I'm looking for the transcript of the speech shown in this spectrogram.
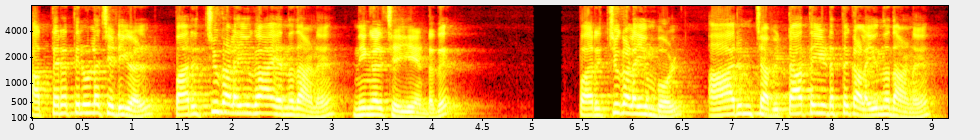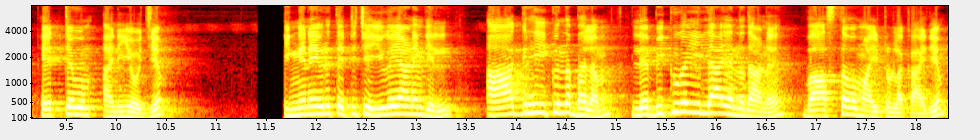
അത്തരത്തിലുള്ള ചെടികൾ പറിച്ചു കളയുക എന്നതാണ് നിങ്ങൾ ചെയ്യേണ്ടത്. പറിച്ചു കളയുമ്പോൾ ആരും ചവിട്ടാത്തയിടത്ത് കളയുന്നതാണ് ഏറ്റവും അനുയോജ്യം. ഇങ്ങനെയൊരു തെറ്റ് ചെയ്യുകയാണെങ്കിൽ ആഗ്രഹിക്കുന്ന ഫലം ലഭിക്കുകയില്ല എന്നതാണ് വാസ്തവമായിട്ടുള്ള കാര്യം.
